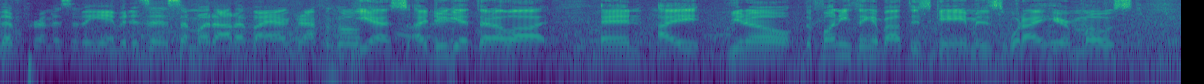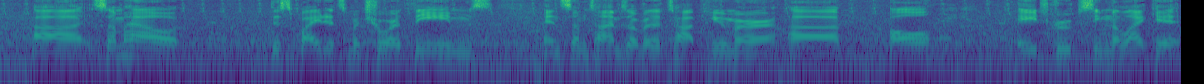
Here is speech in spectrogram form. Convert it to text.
the premise of the game, but is it somewhat autobiographical? Yes, I do get that a lot. And I, you know, the funny thing about this game is what I hear most. Uh, somehow, despite its mature themes and sometimes over the top humor, uh, all age groups seem to like it.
